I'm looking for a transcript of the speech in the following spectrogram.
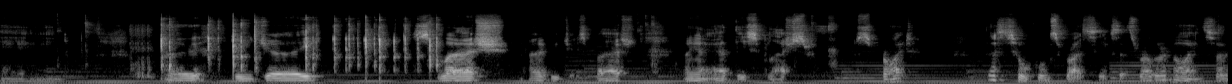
and obj splash obj splash. I'm going to add the splash sprite. That's still called sprite 6 that's rather annoying. So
